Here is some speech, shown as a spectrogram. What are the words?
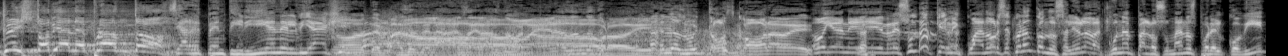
¡Cristo viene pronto! ¿Se arrepentiría en el viaje? No te pases de lanza, eras no, eras no, Andas muy tosco ahora, güey. Oigan, eh, resulta que en Ecuador, ¿se acuerdan cuando salió la vacuna para los humanos por el COVID?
